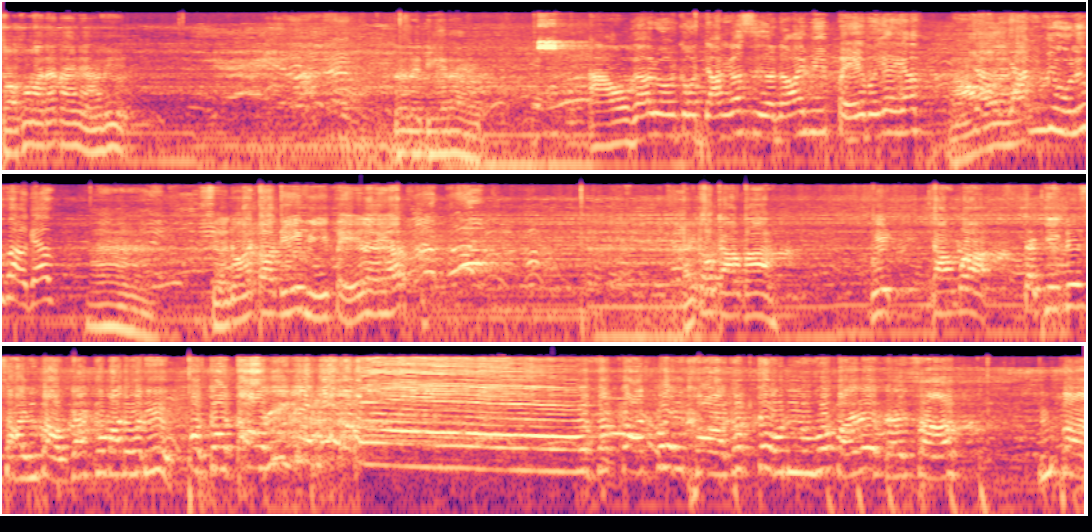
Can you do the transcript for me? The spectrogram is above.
จอดเข้ามาด้านในเนี่ยครับพี่ด้านในดีก็ได้ครับ เอาครับโดนกดดันก็เสือน้อยมีเป๋เหมือนกันครับเอาจะเลยครัยับนอยู่หรือเปล่าครับอ่าเสือน้อยตอนนี้หวีเป๋เลยครับไอ้ก็กลางมาวิกกลางว่าจะยิงด้วยซ้ายหรือเปล่ายัดเข้ามาในวันนี้ปดต่อต่อนี่เรียบร้อยโอ้สกัดไม่ขาดครับเจ้าดิวครับหมายเลขไหนสามหรือเปล่า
